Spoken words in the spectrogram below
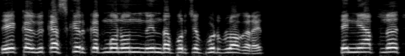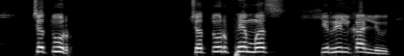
ते एक विकास किरकट म्हणून इंदापूरचे फूड ब्लॉगर आहेत. त्यांनी आपलं चतुर चतुर फेमस ही रील काढली होती.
